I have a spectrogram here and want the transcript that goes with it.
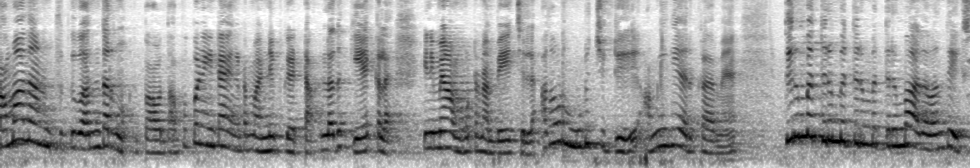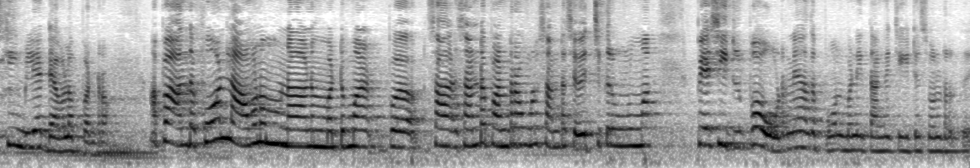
சமாதானத்துக்கு வந்துடணும் இப்போ அவன் தப்பு பண்ணிக்கிட்டா என்கிட்ட மன்னிப்பு கேட்டா அல்லது கேட்கல இனிமேல் அவங்ககிட்ட நான் பேச்சில்லை அதோட முடிச்சுட்டு அமைதியாக இருக்காம திரும்ப திரும்ப திரும்ப திரும்ப அதை வந்து எக்ஸ்ட்ரீம்லியாக டெவலப் பண்ணுறான் அப்போ அந்த ஃபோனில் அவனும் நானும் மட்டுமா இப்போ ச சண்டை பண்ணுறவங்களும் சண்டை வச்சுக்கிறவங்களுமா பேசிகிட்டு இருப்போம் உடனே அதை ஃபோன் பண்ணி தங்கச்சிக்கிட்ட சொல்கிறது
